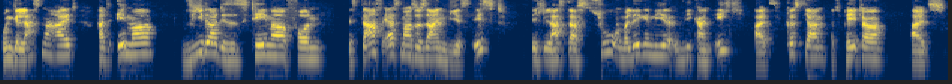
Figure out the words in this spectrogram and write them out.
Und Gelassenheit hat immer wieder dieses Thema von, es darf erstmal so sein, wie es ist. Ich lasse das zu und überlege mir, wie kann ich als Christian, als Peter, als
